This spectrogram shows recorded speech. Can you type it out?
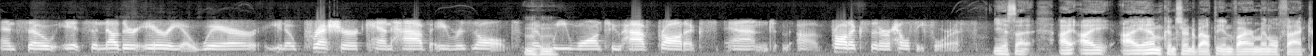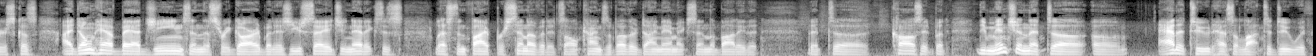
And so it's another area where you know pressure can have a result mm-hmm. that we want to have products and uh, products that are healthy for us. Yes, I, I, I, am concerned about the environmental factors because I don't have bad genes in this regard, but as you say, genetics is less than 5% of it. It's all kinds of other dynamics in the body that, that uh, cause it. But you mentioned that uh, uh, attitude has a lot to do with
